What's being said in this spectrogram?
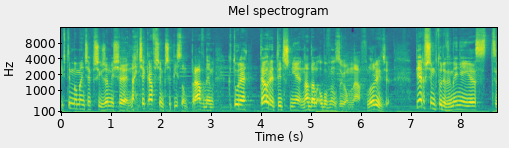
I w tym momencie przyjrzymy się najciekawszym przepisom prawnym, które teoretycznie nadal obowiązują na Florydzie. Pierwszym, który wymienię, jest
